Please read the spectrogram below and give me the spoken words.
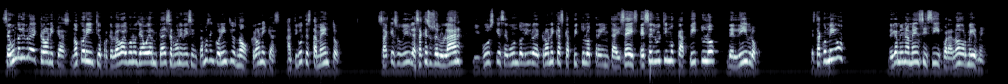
Segundo libro de Crónicas, no Corintios, porque luego algunos ya voy a la mitad del sermón y me dicen, ¿estamos en Corintios? No, Crónicas, Antiguo Testamento. Saque su Biblia, saque su celular y busque segundo libro de Crónicas, capítulo 36. Es el último capítulo del libro. ¿Está conmigo? Dígame un amén si sí, para no dormirme.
